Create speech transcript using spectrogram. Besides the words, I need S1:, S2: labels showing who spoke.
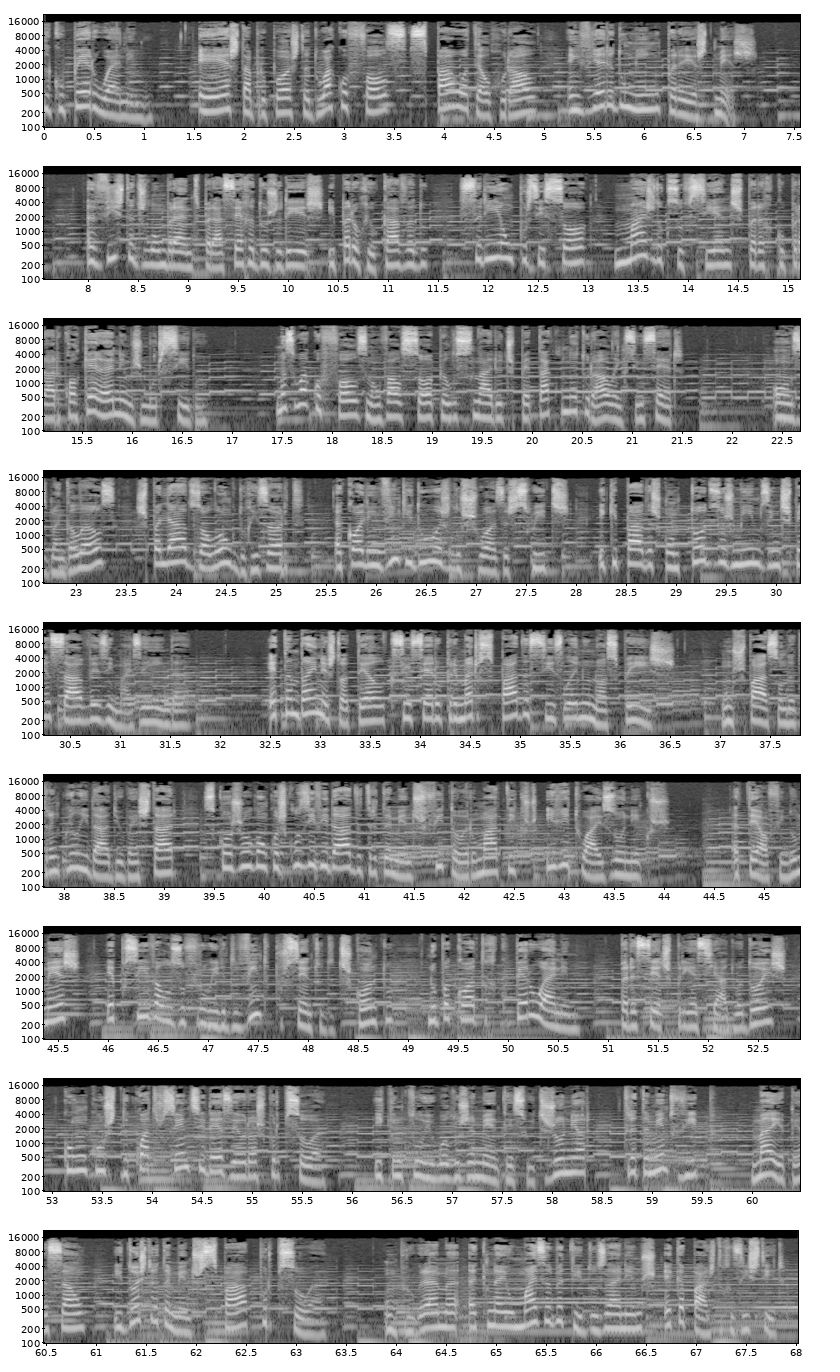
S1: Recupere o ânimo. É esta a proposta do Aqua Falls Spa Hotel Rural em Vieira do Minho para este mês. A vista deslumbrante para a Serra do Jerez e para o Rio Cávado seriam por si só mais do que suficientes para recuperar qualquer ânimo esmorecido. Mas o Aqua Falls não vale só pelo cenário de espetáculo natural em que se insere. 11 bungalows, espalhados ao longo do resort, acolhem 22 luxuosas suítes equipadas com todos os mimos indispensáveis e mais ainda. É também neste hotel que se insere o primeiro spa da Sisley no nosso país. Um espaço onde a tranquilidade e o bem-estar se conjugam com a exclusividade de tratamentos fitoaromáticos e rituais únicos. Até ao fim do mês, é possível usufruir de 20% de desconto no pacote Recupera o Ânimo, para ser experienciado a dois, com um custo de 410 euros por pessoa e que inclui o alojamento em suíte júnior, tratamento VIP, meia pensão e dois tratamentos SPA por pessoa. Um programa a que nem o mais abatido dos ânimos é capaz de resistir.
